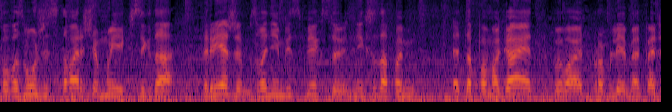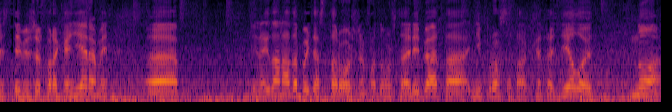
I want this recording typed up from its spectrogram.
По возможности с товарищем мы их всегда режем, звоним в инспекцию. Не всегда пом- это помогает. Бывают проблемы, опять же, с теми же браконьерами. Э, иногда надо быть осторожным, потому что ребята не просто так это делают. Но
